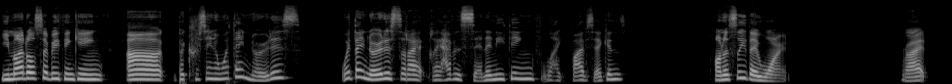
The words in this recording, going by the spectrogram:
You might also be thinking, uh, but Christina, won't they notice? Won't they notice that I, I haven't said anything for like five seconds? Honestly, they won't. Right?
